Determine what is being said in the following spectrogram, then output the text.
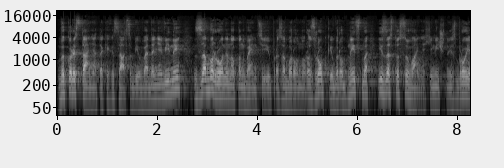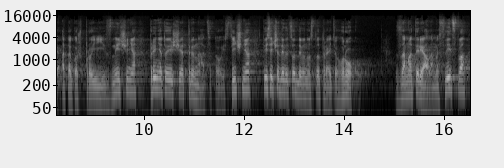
Використання таких засобів ведення війни заборонено Конвенцією про заборону розробки, виробництва і застосування хімічної зброї, а також про її знищення, прийнятої ще 13 січня 1993 року. За матеріалами слідства,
